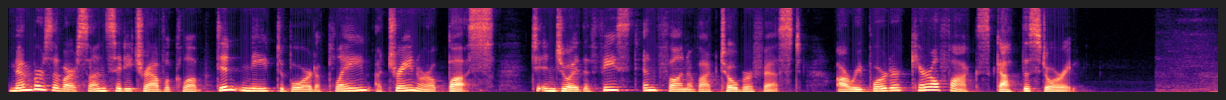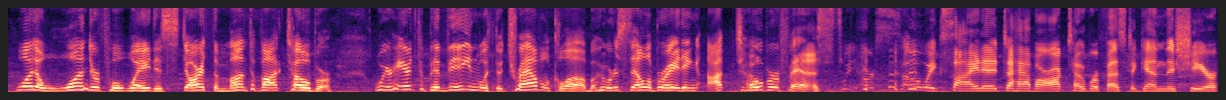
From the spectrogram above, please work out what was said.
Members of our Sun City Travel Club didn't need to board a plane, a train, or a bus to enjoy the feast and fun of Oktoberfest. Our reporter, Carol Fox, got the story. What a wonderful way to start the month of October. We're here at the Pavilion with the Travel Club who are celebrating Oktoberfest. We are so excited to have our Oktoberfest again this year.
